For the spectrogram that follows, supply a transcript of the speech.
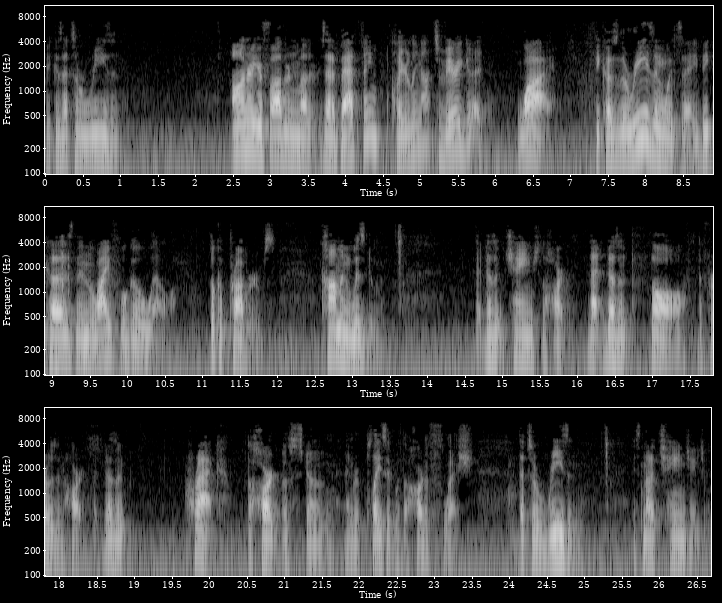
Because that's a reason. Honor your father and mother. Is that a bad thing? Clearly not. It's very good. Why? Because the reason would say, because then life will go well. Book of Proverbs. Common wisdom. That doesn't change the heart. That doesn't thaw the frozen heart, that doesn't crack the heart of stone and replace it with a heart of flesh. That's a reason. It's not a change agent.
